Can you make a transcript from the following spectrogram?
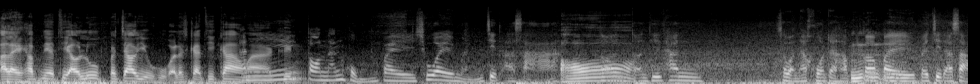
อะไรครับเนี่ยที่เอารูปพระเจ้าอยู่หัวรัชกาลที่ อั9 มานี้ขึ้น ตอนนั้นผมไปช่วยเหมือนจิตอาสาอ๋อตอนตอนที่ท่านสวรรคตอะครับ อืมก็ไปอืม ไปจิตอาสา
